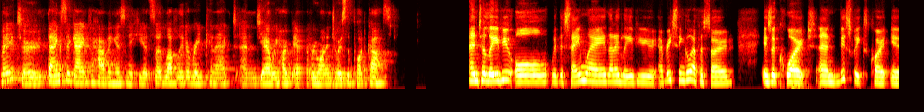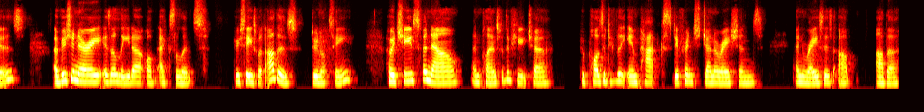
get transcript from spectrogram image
Me too. Thanks again for having us, Nikki. It's so lovely to reconnect. And yeah, we hope everyone enjoys the podcast. And to leave you all with the same way that I leave you every single episode is a quote. And this week's quote is A visionary is a leader of excellence who sees what others do not see, who achieves for now and plans for the future, who positively impacts different generations and raises up other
